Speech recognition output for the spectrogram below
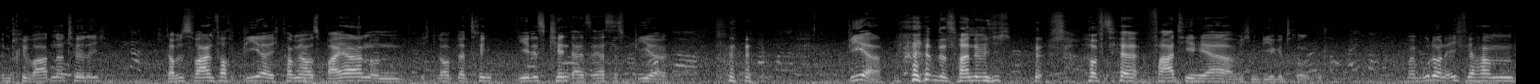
im Privaten natürlich. Ich glaube, es war einfach Bier. Ich komme ja aus Bayern und ich glaube, da trinkt jedes Kind als erstes Bier. Bier. Das war nämlich auf der Fahrt hierher habe ich ein Bier getrunken. Mein Bruder und ich, wir haben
